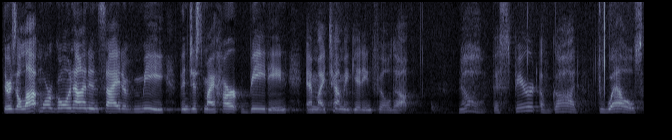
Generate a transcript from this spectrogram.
There's a lot more going on inside of me than just my heart beating and my tummy getting filled up. No, the Spirit of God dwells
